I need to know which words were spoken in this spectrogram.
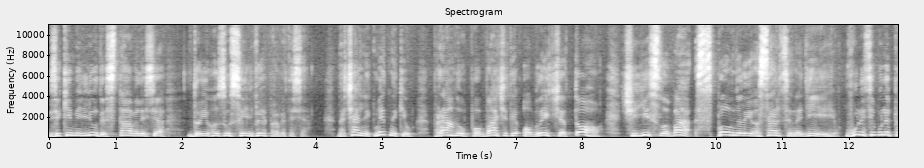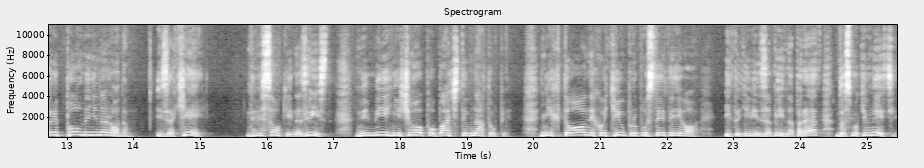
з якими люди ставилися до його зусиль виправитися. Начальник митників прагнув побачити обличчя того, чиї слова сповнили його серце надією. Вулиці були переповнені народом. І невисокий на зріст, не міг нічого побачити в натовпі. Ніхто не хотів пропустити його. І тоді він забіг наперед до смоківниці,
